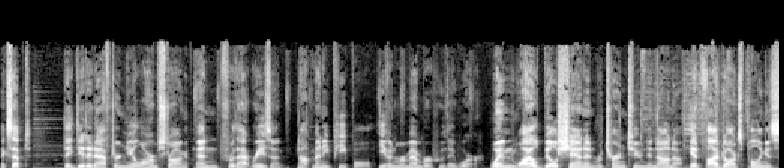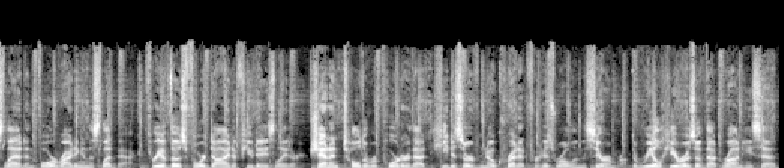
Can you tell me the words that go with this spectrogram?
Except They did it after Neil Armstrong, and for that reason, not many people even remember who they were. When Wild Bill Shannon returned to Nenana, he had five dogs pulling his sled and four riding in the sled back. Three of those four died a few days later. Shannon told a reporter that he deserved no credit for his role in the serum run. The real heroes of that run, he said,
